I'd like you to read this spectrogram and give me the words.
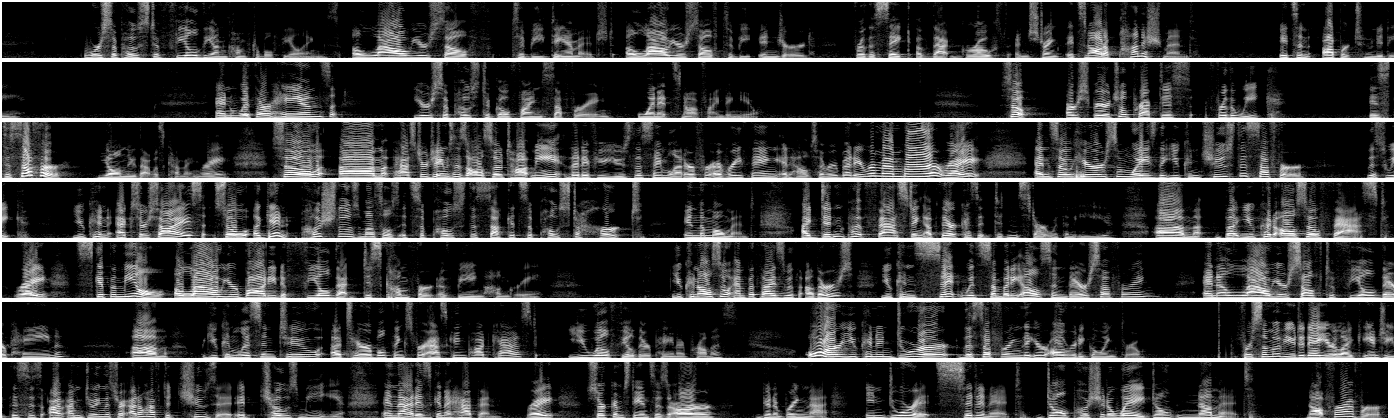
we're supposed to feel the uncomfortable feelings. Allow yourself to be damaged, allow yourself to be injured for the sake of that growth and strength. It's not a punishment, it's an opportunity. And with our hands, you're supposed to go find suffering when it's not finding you. So, our spiritual practice for the week is to suffer. Y'all knew that was coming, right? So, um, Pastor James has also taught me that if you use the same letter for everything, it helps everybody remember, right? And so, here are some ways that you can choose to suffer this week. You can exercise. So, again, push those muscles. It's supposed to suck, it's supposed to hurt in the moment. I didn't put fasting up there because it didn't start with an E. Um, but you could also fast, right? Skip a meal. Allow your body to feel that discomfort of being hungry. You can also empathize with others. You can sit with somebody else in their suffering and allow yourself to feel their pain. Um, you can listen to a terrible Thanks for Asking podcast. You will feel their pain, I promise. Or you can endure the suffering that you're already going through. For some of you today, you're like, Angie, this is, I'm doing this right. I don't have to choose it. It chose me. And that is going to happen, right? Circumstances are going to bring that. Endure it, sit in it. Don't push it away, don't numb it. Not forever,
